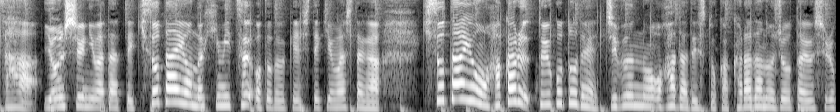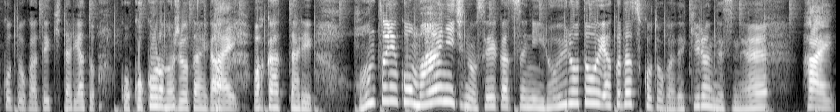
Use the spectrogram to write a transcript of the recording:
さあ、4週にわたって基礎体温の秘密お届けしてきましたが、基礎体温を測るということで自分のお肌ですとか体の状態を知ることができたり、あと、こう心の状態が分かったり、はい、本当にこう毎日の生活にいろいろと役立つことができるんですね。はい、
